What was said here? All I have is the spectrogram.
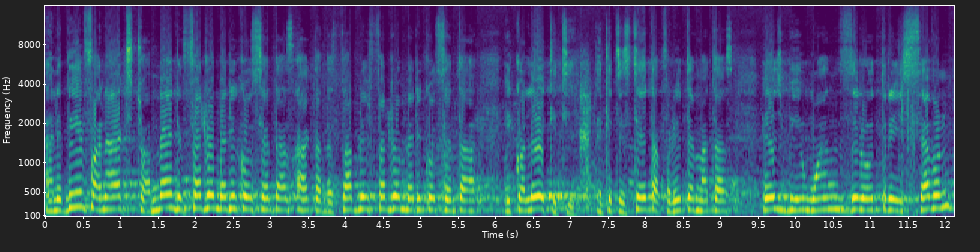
and a bill act to amend the Federal Medical Centers Act and establish Federal Medical Center Ikole Ekiti, Ekiti State, related matters, HB 1037,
